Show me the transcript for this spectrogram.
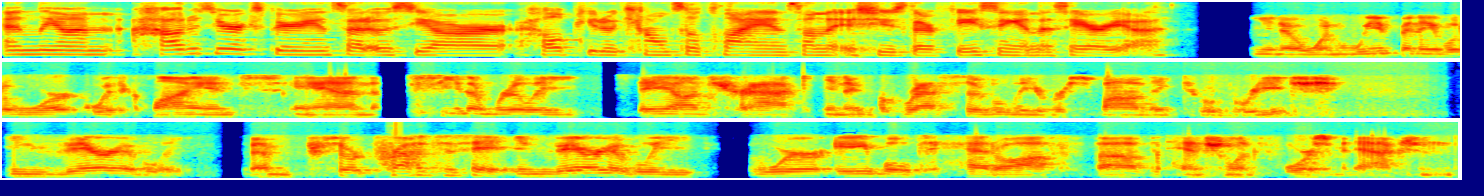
And Leon, how does your experience at OCR help you to counsel clients on the issues they're facing in this area? You know, when we've been able to work with clients and see them really stay on track in aggressively responding to a breach, invariably, I'm sort of proud to say it, invariably, we're able to head off uh, potential enforcement actions.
